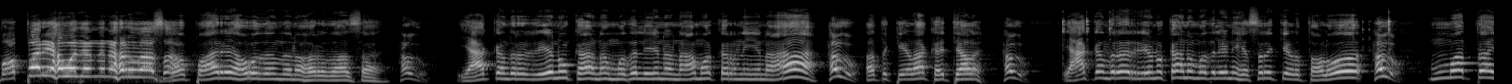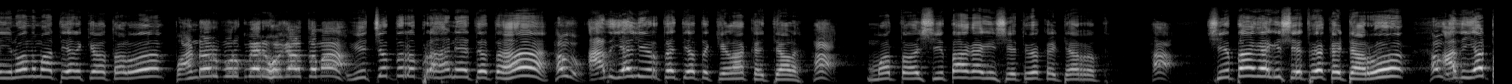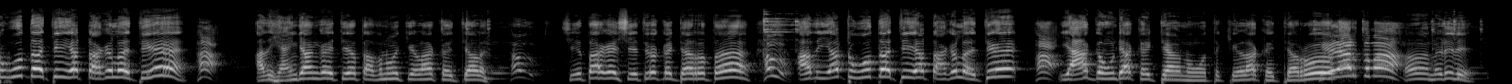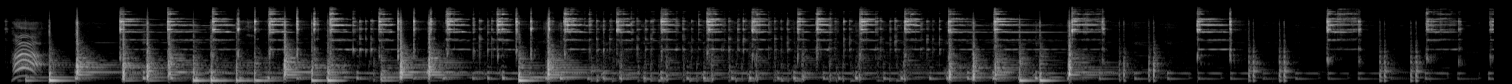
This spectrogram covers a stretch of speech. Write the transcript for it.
ಬಪ್ಪಾರಿ ಹೌದಂದನ ಹರದಾಸ? ಬಪ್ಪಾರಿ ಹೌದಂದನ ಹರದಾಸ. ಹೌದು. ಯಾಕಂದ್ರ ಮೊದಲೇನ ಮೊದಲಿನ ನಾಮಕರಣೀನ ಹೌದು. ಅತ್ ಕೇಳಾಕ ಹತ್ಯಾಳ ಹೌದು. ಯಾಕಂದ್ರ ರೇಣುಕಾನ ಮೊದಲಿನ ಹೆಸರು ಕೇಳ್ತಾಳು. ಹೌದು. ಮತ್ತ ಇನ್ನೊಂದು ಮಾತು ಏನ್ ಕೇಳ್ತಾಳು? ಪಾಂಡವರ್ಪುರಕ್ಕೆ ಬೇರೆ ಹೋಗ್ಯಾಳ ತಮ್ಮ ವಿಚಿತ್ರ ಪ್ರಾಣಿ ಐತೈತ. ಹೌದು. ಅದು ಎಲ್ಲಿ ಇರ್ತೈತಿ ಅಂತ ಕೇಳಾಕ ಹತ್ಯಾಳ. ಹಾ. ಮತ್ತ ಶೀತಾಗಾಗಿ ಸೇತುವೆ ಕಟ್ಯಾರತ್ ಹಾ. ಶೀತಾಗಾಗಿ ಸೇತುವೆ ಕಟ್ಯಾರು ಅದು ಎಷ್ಟು ಉದ್ದ ಐತಿ ಎಷ್ಟು ಅಗಲ ಐತಿ ಅದು ಹೆಂಗ ಐತಿ ಅಂತ ಅದನ್ನು ಕೇಳಾಕ ಹತ್ಯಾಳ. ಹೌದು. ಶೀತಾಗ ಸೇತುವೆ ಕಟ್ಟ್ಯಾರತ? ಅದು ಎಷ್ಟು ಉದ್ದ ಐತಿ ಎಷ್ಟು ಅಗಲ ಐತಿ ಯಾಕ ಯಾ ಗೌಂಡ್ಯಾ ಕಟ್ಟ್ಯಾನು ಅಂತ ಕೇಳಾಕ ಐತ್ಯಾರು ಹ ನಡೀಲಿ ಹಾ ನಡಿಲಿ. ಹಾ.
